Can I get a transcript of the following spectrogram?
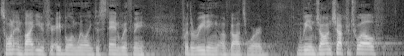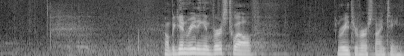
So I want to invite you, if you're able and willing, to stand with me for the reading of God's word. We'll be in John chapter 12. I'll begin reading in verse 12 and read through verse 19.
